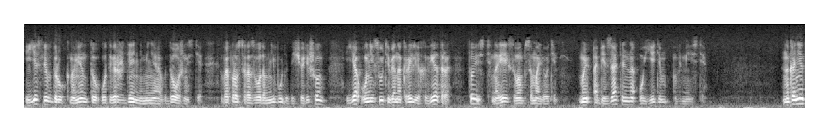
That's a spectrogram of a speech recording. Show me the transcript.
И если вдруг к моменту утверждения меня в должности вопрос с разводом не будет еще решен, я унесу тебя на крыльях ветра, то есть на рейсовом самолете. Мы обязательно уедем вместе. Наконец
